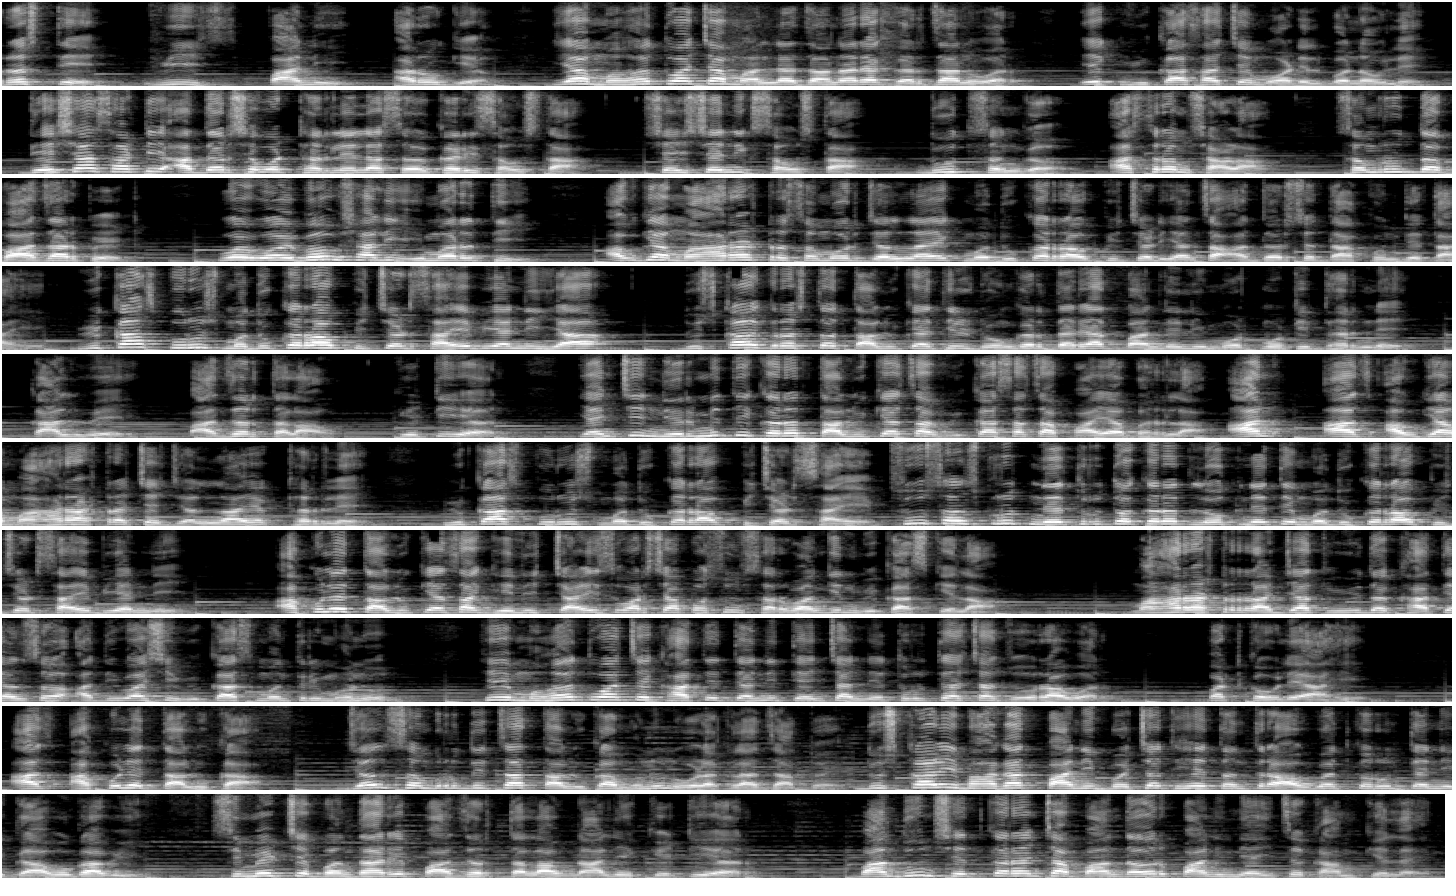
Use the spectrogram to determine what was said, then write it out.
रस्ते वीज पाणी आरोग्य या महत्त्वाच्या मानल्या जाणाऱ्या गरजांवर एक विकासाचे मॉडेल बनवले. देशासाठी आदर्शवत ठरलेल्या सहकारी संस्था शैक्षणिक संस्था दूध संघ आश्रमशाळा समृद्ध बाजारपेठ व वैभवशाली इमारती अवघ्या महाराष्ट्र समोर जलनायक मधुकरराव पिचड यांचा आदर्श दाखवून देत आहे. विकास पुरुष मधुकरराव पिचड साहेब यांनी या दुष्काळग्रस्त तालुक्यातील डोंगरदऱ्यात बांधलेली मोठमोठी धरणे कालवे पाझर तलाव केटीयर यांची निर्मिती करत तालुक्याचा विकासाचा पाया भरला. आणि आज अवघ्या महाराष्ट्राचे जलनायक ठरले. विकास पुरुष मधुकरराव पिचड साहेब. सुसंस्कृत नेतृत्व करत लोकनेते मधुकरराव पिचड साहेब यांनी अकोले तालुक्याचा गेली चाळीस वर्षापासून सर्वांगीण विकास केला. महाराष्ट्र राज्यात विविध खात्यांसह आदिवासी विकास मंत्री म्हणून हे महत्त्वाचे खाते त्यांनी त्यांच्या नेतृत्वाच्या जोरावर पटकवले आहे. आज अकोले तालुका जलसमृद्धीचा तालुका म्हणून ओळखला जातोय. दुष्काळी भागात पाणी बचत हे तंत्र अवगत करून त्यांनी गावोगावी सिमेंटचे बंधारे पाझर तलाव नाले केटीयर बांधून शेतकऱ्यांच्या बांधावर पाणी न्यायचं काम केलंय.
